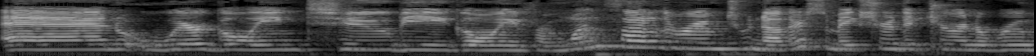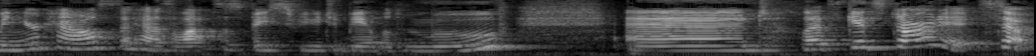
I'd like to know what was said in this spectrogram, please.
And we're going to be going from one side of the room to another. So make sure that you're in a room in your house that has lots of space for you to be able to move. And let's get started. So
